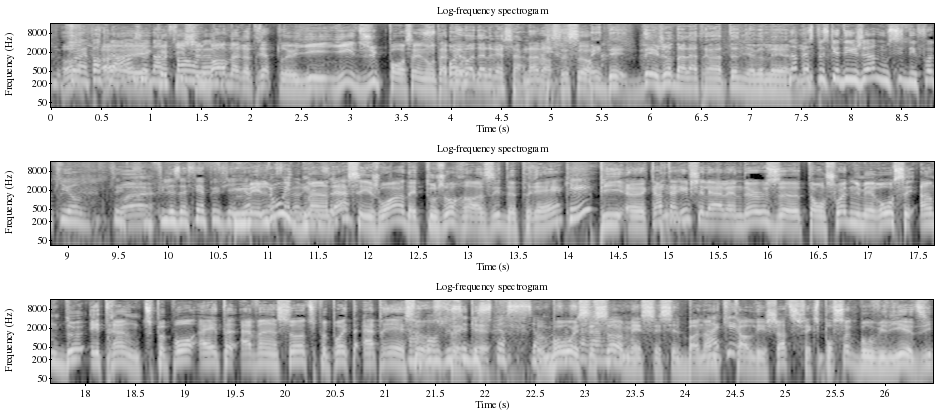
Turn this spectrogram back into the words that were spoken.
Peu Ah, importe l'âge, dans le écoute, il est fond. sur le bord de la retraite. Là. Il, est, il est dû passer un autre Pas appel. un modèle là. récent. Non, non, c'est ça. Mais déjà dans la trentaine, il y avait de l'air. Non, parce parce qu'il y a des jeunes aussi, des fois, qui ont Ouais. une philosophie un peu vieillotte. Mais Lou, il demandait à ses joueurs d'être toujours rasés de près. OK. Puis euh, quand tu arrives chez les Highlanders, euh, ton choix de numéro, c'est entre 2 et 30. Tu peux pas être avant ça, tu peux pas être après ça. Ah, mon Dieu, c'est des superstitions, Bon, ça oui, c'est à ça, mais c'est c'est le bonhomme qui colle les shots. Fait que c'est pour ça que Beauvillier a dit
